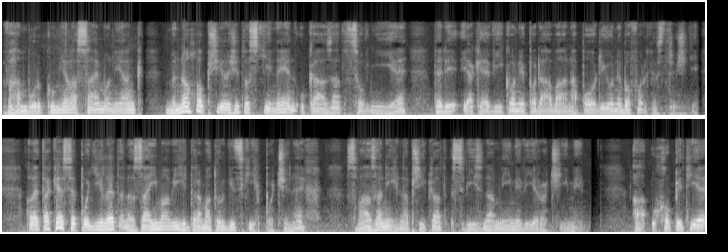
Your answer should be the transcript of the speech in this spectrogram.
V Hamburgu měla Simon Young mnoho příležitostí nejen ukázat, co v ní je, tedy jaké výkony podává na pódiu nebo v orchestřišti, ale také se podílet na zajímavých dramaturgických počinech, svázaných například s významnými výročími. A uchopit je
